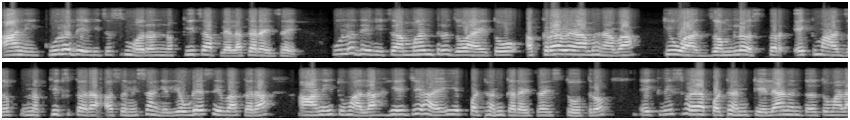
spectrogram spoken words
आणि कुलदेवीचं स्मरण नक्कीच आपल्याला करायचं आहे कुलदेवीचा मंत्र जो आहे तो अकरा वेळा म्हणावा किंवा जमलंच तर एक माळ नक्कीच करा असं मी सांगेल. एवढ्या सेवा करा आणि तुम्हाला हे जे आहे हे पठन करायचं आहे स्तोत्र. एकवीस वेळा पठन केल्यानंतर तुम्हाला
